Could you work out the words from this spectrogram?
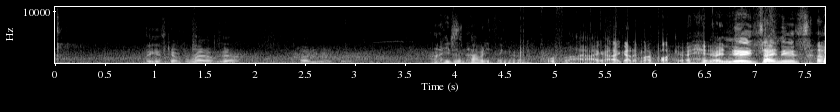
I think it's coming from right over there. Buddy right there. Ah, he doesn't have anything. Man. Or I, I I got it in my pocket right here. I knew I knew something.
